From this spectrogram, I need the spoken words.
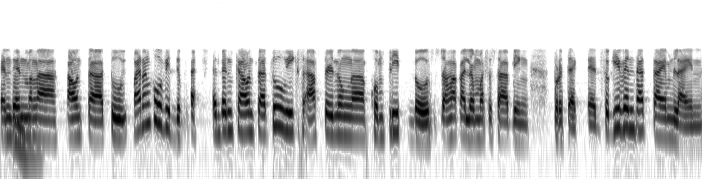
And then mga count uh, two, parang COVID, di ba? And then count uh, two weeks after nung uh, complete dose, tsaka ka lang masasabing protected. So given that timeline,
